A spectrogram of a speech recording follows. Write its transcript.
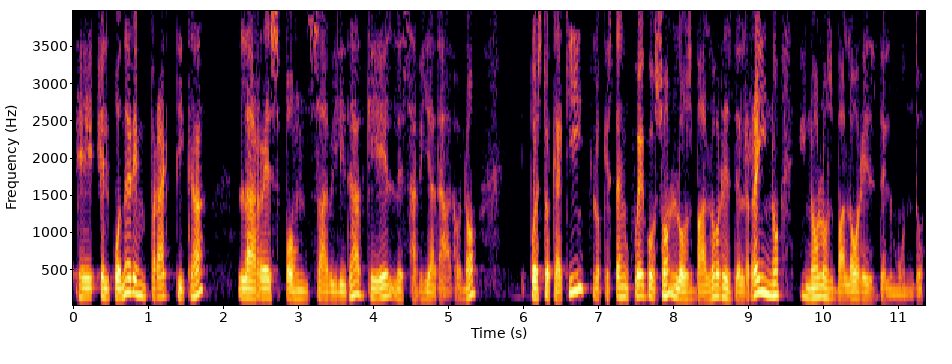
eh, el poner en práctica la responsabilidad que Él les había dado, ¿no? Puesto que aquí lo que está en juego son los valores del reino y no los valores del mundo.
